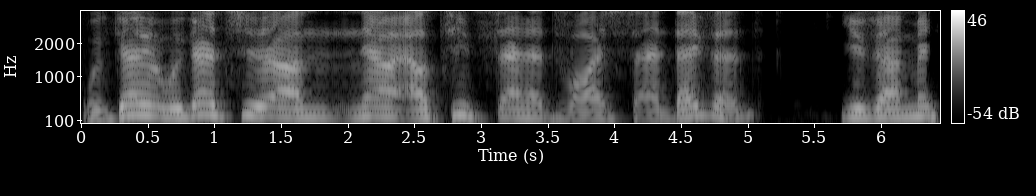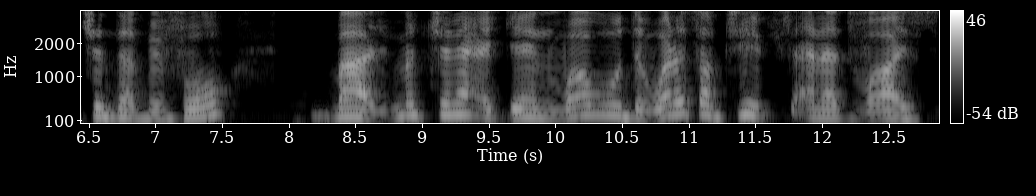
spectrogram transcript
We go we go to um, now our tips and advice. And David, you've uh, mentioned that before, but mention it again. What would what are some tips and advice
